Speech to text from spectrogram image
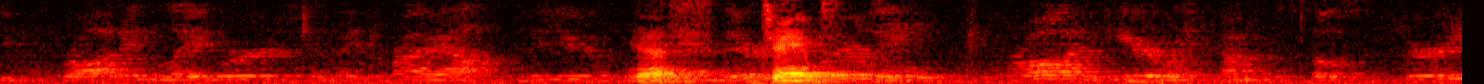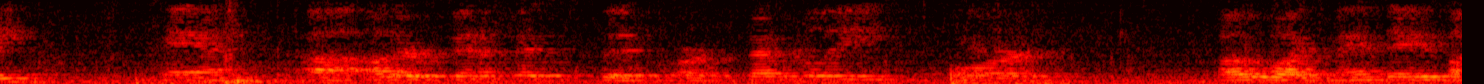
defrauding laborers and they cry out to you. Yes, and James. Clearly fraud here when it comes to Social Security and uh, other benefits that are federally or otherwise mandated by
